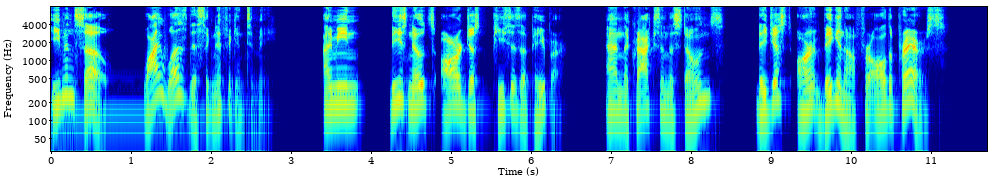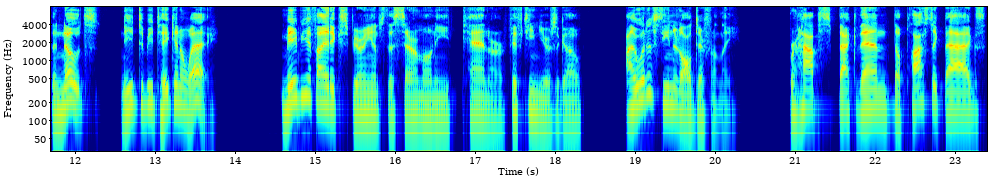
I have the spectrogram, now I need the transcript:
Even so, why was this significant to me? I mean, these notes are just pieces of paper, and the cracks in the stones, they just aren't big enough for all the prayers. The notes need to be taken away. Maybe if I had experienced this ceremony 10 or 15 years ago, I would have seen it all differently. Perhaps back then, the plastic bags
